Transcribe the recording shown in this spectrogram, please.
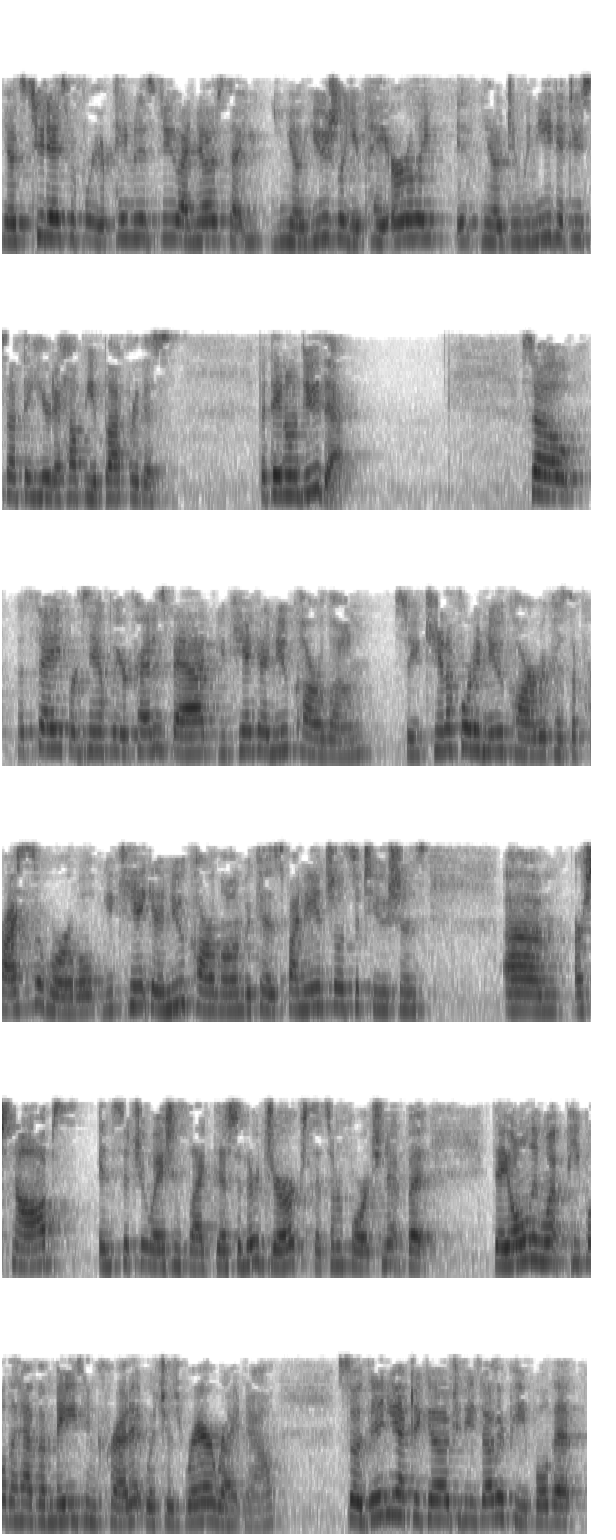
You know, it's two days before your payment is due. I noticed that you, you know usually you pay early. It, you know, do we need to do something here to help you buffer this? But they don't do that. So let's say, for example, your credit is bad. You can't get a new car loan, so you can't afford a new car because the prices are horrible. You can't get a new car loan because financial institutions um, are snobs in situations like this, and they're jerks. That's unfortunate, but they only want people that have amazing credit, which is rare right now. So then you have to go to these other people that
